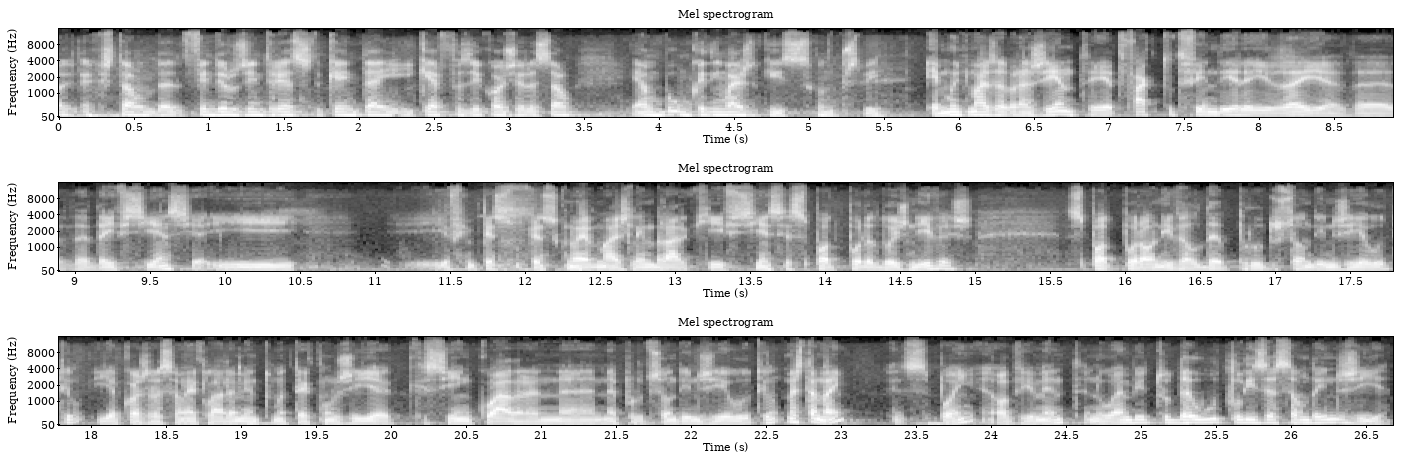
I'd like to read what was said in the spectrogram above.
a questão de defender os interesses de quem tem e quer fazer cogeração, é um, um bocadinho mais do que isso, segundo percebi é muito mais abrangente, é de facto defender a ideia da, da, da eficiência e, e enfim, penso, penso que não é demais lembrar que a eficiência se pode pôr a dois níveis. Se pode pôr ao nível da produção de energia útil, e a cogeração é claramente uma tecnologia que se enquadra na, na produção de energia útil, mas também se põe, obviamente, no âmbito da utilização da energia.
